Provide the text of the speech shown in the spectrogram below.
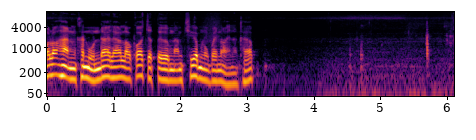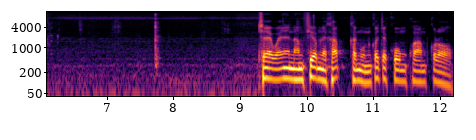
พอเราหั่นขนุนได้แล้วเราก็จะเติมน้ำเชื่อมลงไปหน่อยนะครับ แช่ไว้ในน้ำเชื่อมเลยครับ ขนุนก็จะคงความกรอบ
